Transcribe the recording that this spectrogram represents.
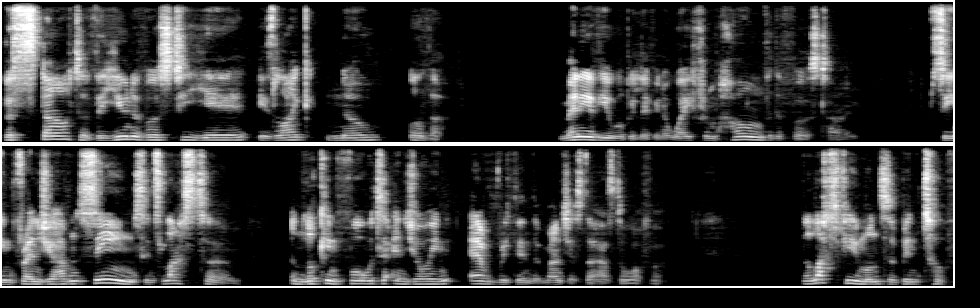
The start of the university year is like no other. Many of you will be living away from home for the first time, seeing friends you haven't seen since last term, and looking forward to enjoying everything that Manchester has to offer. The last few months have been tough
